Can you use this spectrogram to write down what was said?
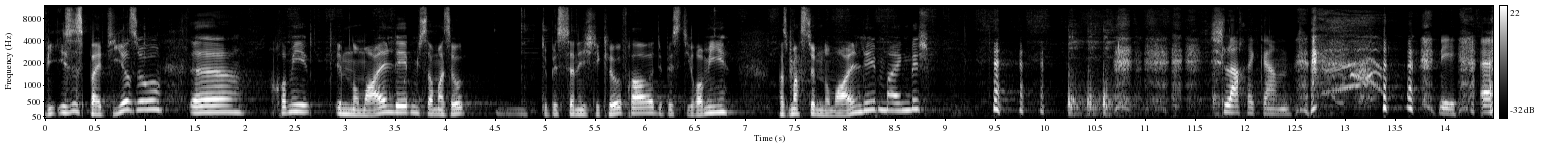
Wie ist es bei dir so, äh, Romy, im normalen Leben? Ich sag mal so, du bist ja nicht die Klofrau, du bist die Romy. Was machst du im normalen Leben eigentlich? Ich lache gern. nee, äh,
